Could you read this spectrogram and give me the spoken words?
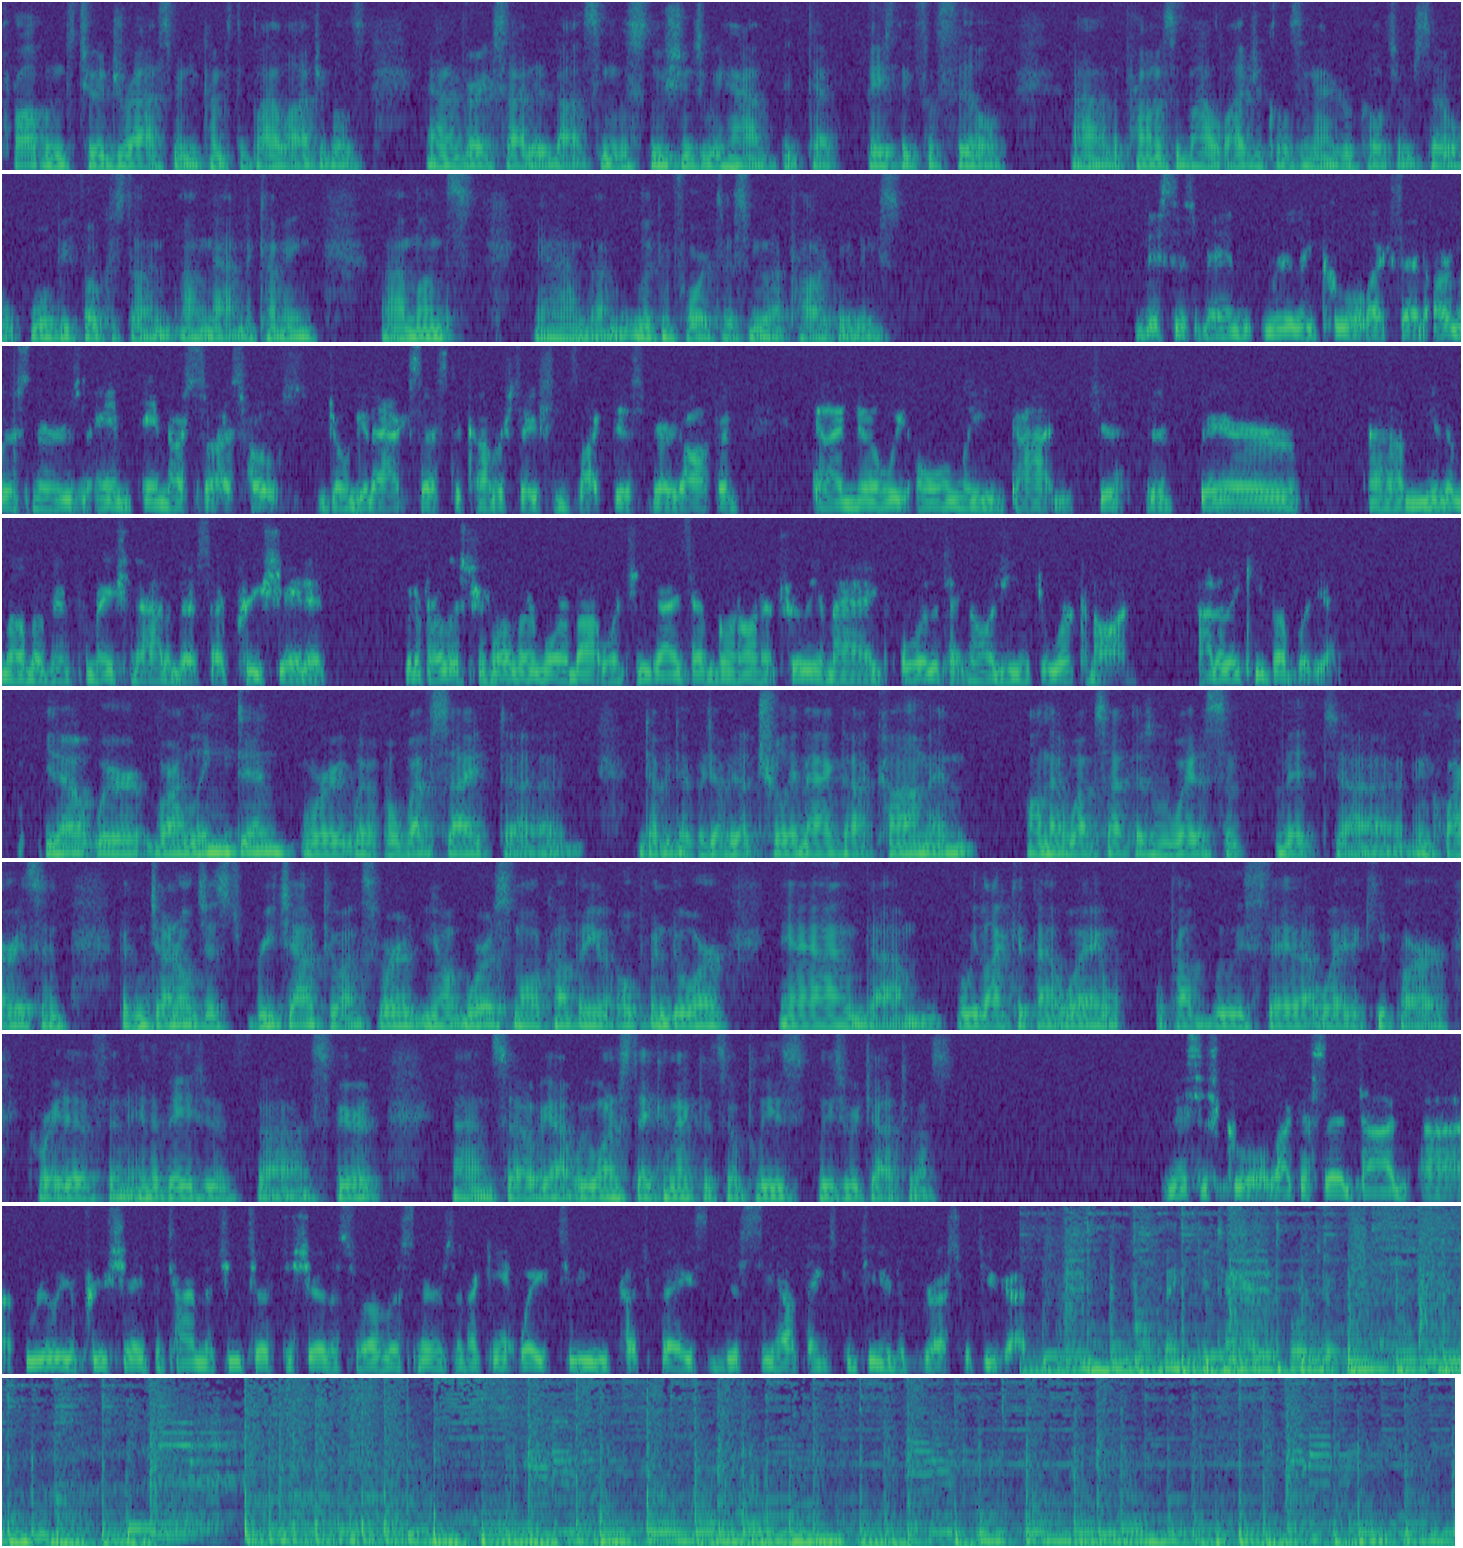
problems to address when it comes to biologicals. And I'm very excited about some of the solutions we have that, that basically fulfill uh, the promise of biologicals in agriculture. So we'll be focused on, on that in the coming uh, months. And I'm looking forward to some of that product release this has been really cool. Like I said, our listeners and, and us as hosts don't get access to conversations like this very often. And I know we only got just the bare uh, minimum of information out of this. I appreciate it. But if our listeners want to learn more about what you guys have going on at Trillium Ag or the technology that you're working on, how do they keep up with you? You know, we're we're on LinkedIn. We're, we have a website, uh, www.trilliumag.com, and on that website, there's a way to submit uh, inquiries, and but in general, just reach out to us. We're you know we're a small company, open door, and um, we like it that way. We'll probably stay that way to keep our creative and innovative uh, spirit. And so, yeah, we want to stay connected. So please, please reach out to us. This is cool. Like I said, Todd, uh, really appreciate the time that you took to share this with our listeners. And I can't wait to touch base and just see how things continue to progress with you guys. Thank you, Tanner. I look forward to it.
